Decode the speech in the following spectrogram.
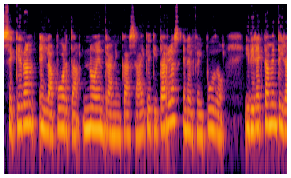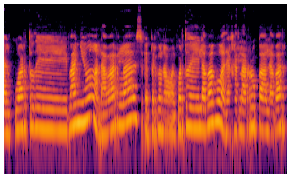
se quedan en la puerta, no entran en casa, hay que quitarlas en el felpudo y directamente ir al cuarto de baño a lavarlas, eh, perdona, o al cuarto de lavabo a dejar la ropa, a lavar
